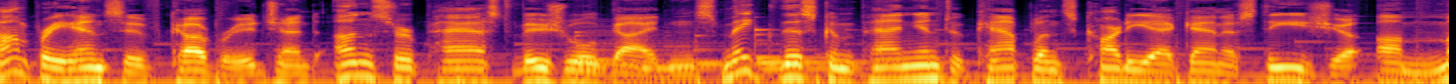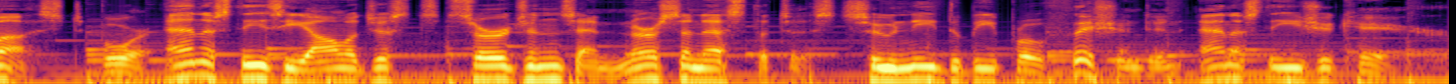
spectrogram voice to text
Comprehensive coverage and unsurpassed visual guidance make this companion to Kaplan's cardiac anesthesia a must for anesthesiologists, surgeons, and nurse anesthetists who need to be proficient in anesthesia care.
